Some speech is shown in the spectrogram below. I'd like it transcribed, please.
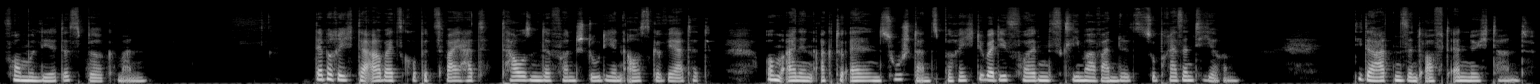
formuliert es Birkmann. Der Bericht der Arbeitsgruppe 2 hat Tausende von Studien ausgewertet, um einen aktuellen Zustandsbericht über die Folgen des Klimawandels zu präsentieren. Die Daten sind oft ernüchternd.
